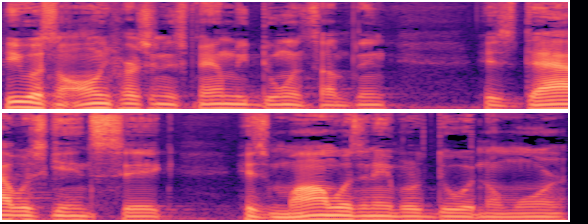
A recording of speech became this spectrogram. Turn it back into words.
He was the only person in his family doing something. His dad was getting sick. His mom wasn't able to do it no more.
